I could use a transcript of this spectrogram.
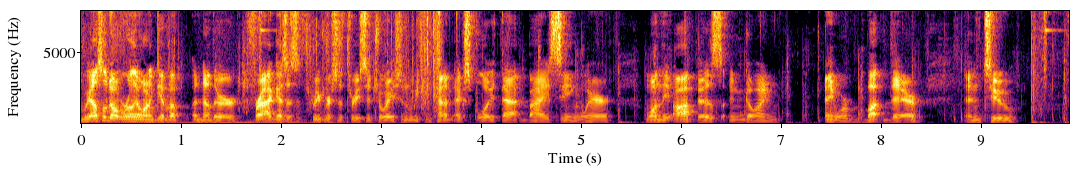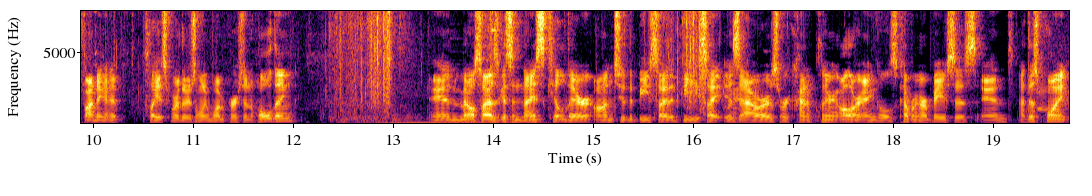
We also don't really want to give up another frag, as it's a 3 versus 3 situation. We can kind of exploit that by seeing where, one, the op is, and going anywhere but there, and two, finding a place where there's only one person holding. And Metal Sides gets a nice kill there onto the B site. The B site is ours. We're kind of clearing all our angles, covering our bases, and at this point,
